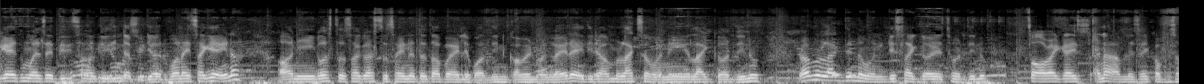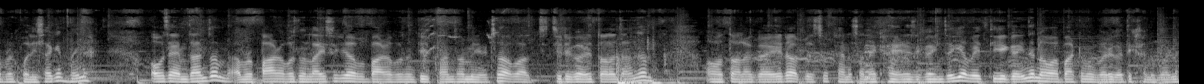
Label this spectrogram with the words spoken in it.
गाइज मैले चाहिँ दिदीसँग दुई तिनवटा भिडियोहरू बनाइसकेँ होइन? अनि कस्तो छ कस्तो छैन त तपाईँहरूले भनिदिनु कमेन्टमा गएर यदि राम्रो लाग्छ भने लाइक गरिदिनु राम्रो लाग्दैन भने डिसलाइक गरेर छोडिदिनु। राइट गाइज होइन हामीले चाहिँ कफी सबै खोलिसक्यौँ होइन? अब चाहिँ हामी जान्छौँ हाम्रो बाह्र बज्नु लागिसक्यो अब बाह्र बज्नु तिस पाँच छ मिनट छ अब छिटो गरेर तल जान्छौँ। अब तल गएर अब यसो खानासाना खाएर चाहिँ गइन्छ कि अब यत्तिकै गइन्छ नभए बाटोमा गएर कति खानु पर्ला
